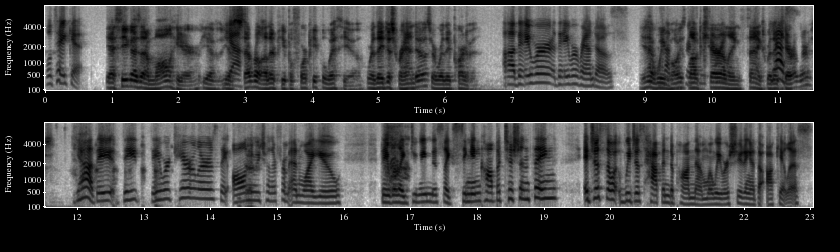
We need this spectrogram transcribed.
We'll take it. Yeah, I see you guys at a mall here. You have you have Yeah. several other people, four people with you. Were they just randos or were they part of it? Uh, they were, they were randos. Yeah, we've always loved Christmas caroling. Thanks. Were Yes. they carolers? Yeah, they they they were carolers. They all Yeah. knew each other from NYU. They were like doing this like singing competition thing. It just so we just happened upon them when we were shooting at the Oculus.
